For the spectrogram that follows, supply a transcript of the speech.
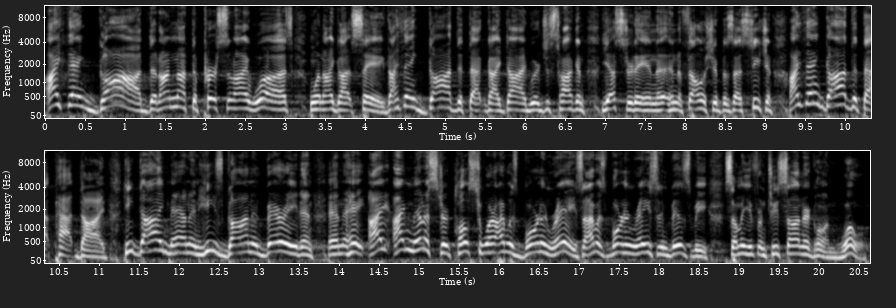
I thank God that I'm not the person I was when I got saved. I thank God that that guy died. We were just talking yesterday in the, in the fellowship as I was teaching. I thank God that that Pat died. He died, man, and he's gone and buried. And, and hey, I, I ministered close to where I was born and raised. I was born and raised in Bisbee. Some of you from Tucson are going, whoa.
